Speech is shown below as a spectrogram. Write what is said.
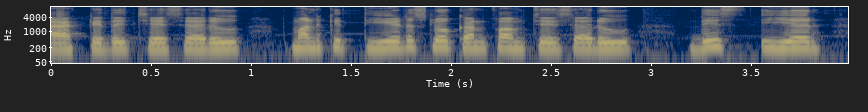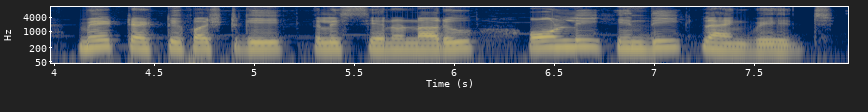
యాక్ట్ అయితే చేశారు. మనకి థియేటర్స్లో కన్ఫర్మ్ చేశారు. దిస్ ఇయర్ మే థర్టీ ఫస్ట్కి రిలీజ్ చేయనున్నారు. Only Hindi language.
